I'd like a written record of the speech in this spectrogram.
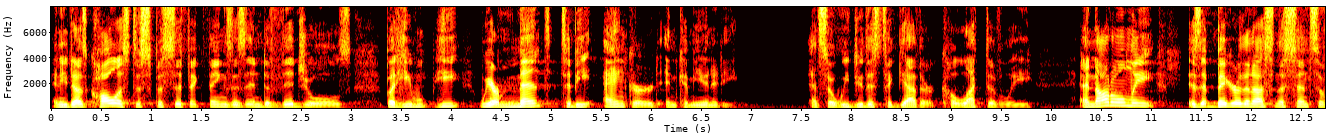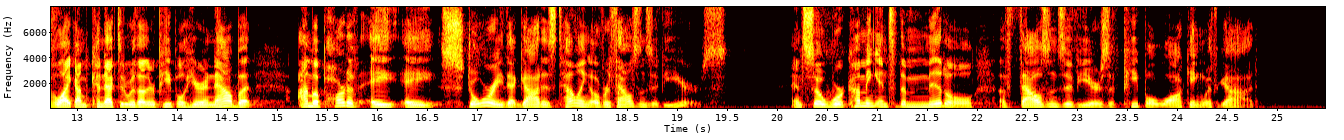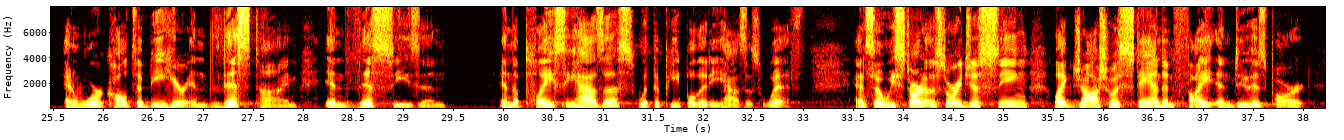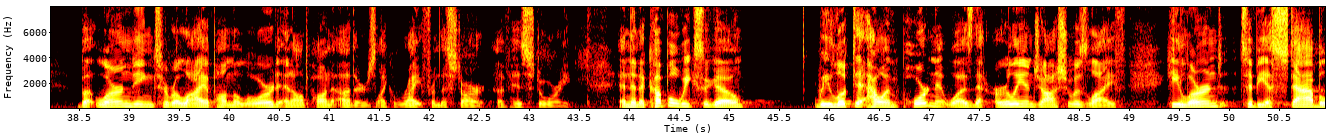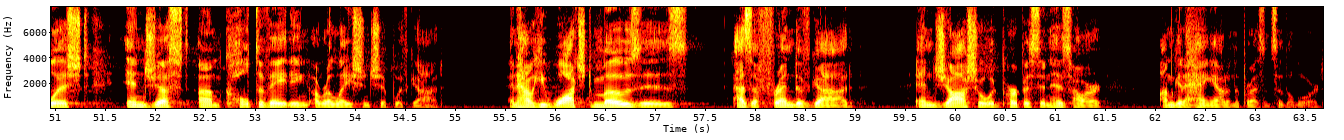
And he does call us to specific things as individuals, but he, he, we are meant to be anchored in community. And so we do this together, collectively. And not only is it bigger than us in the sense of like I'm connected with other people here and now, but I'm a part of a, a story that God is telling over thousands of years. And so we're coming into the middle of thousands of years of people walking with God. And we're called to be here in this time, in this season, in the place He has us, with the people that He has us with. And so we start out the story just seeing like Joshua stand and fight and do his part, but learning to rely upon the Lord and upon others, like right from the start of his story. And then a couple weeks ago, we looked at how important it was that early in Joshua's life, he learned to be established in just um, cultivating a relationship with God, and how he watched Moses as a friend of God, and Joshua would purpose in his heart, I'm going to hang out in the presence of the Lord.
